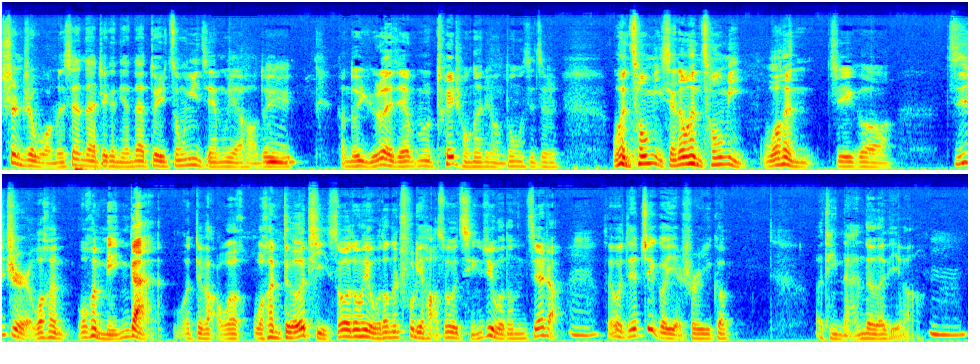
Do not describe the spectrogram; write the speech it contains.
甚至我们现在这个年代，对综艺节目也好，对于嗯很多娱乐节目推崇的那种东西，就是我很聪明，显得我很聪明，我很这个机智，我很我很敏感，我对吧？我我很得体，所有东西我都能处理好，所有情绪我都能接着。嗯所以我觉得这个也是一个呃挺难得的地方。嗯，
